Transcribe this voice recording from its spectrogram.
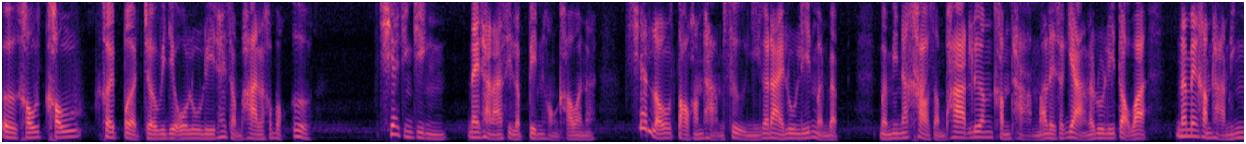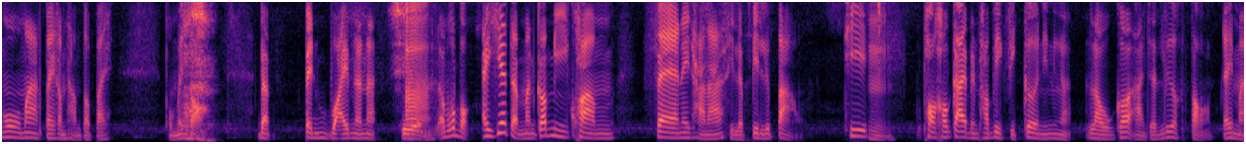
เออเขาเขาเคยเปิดเจอวิดีโอลูรีดให้สัมภาษณ์แล้วเขาบอกเออ เชี่ยจริง ๆ ในฐานะศิลปินของเขาอะนะเชี่ยเราตอบคำถามสื่ออย่างนี้ก็ได้ลูรีดเหมือนแบบเหมือนมีนักข่าวสัมภาษณ์เรื่องคำถามอะไรสักอย่างแล้วลูรีดตอบว่านั่นเป็นคำถามที่โง่มากไปคำถามต่อไป ผมไม่ตอบแบบเป็น vibe นั้นอะเชี่ยอ่าแล้วก็บอกไอ้เหี้ยแต่มันก็มีความแฟร์ในฐานะศิลปินหรือเปล่า ที่อืม พอเขากลายเป็น Public Figure นิดนึงอะเราก็อาจจะเลือกตอบได้ไหม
